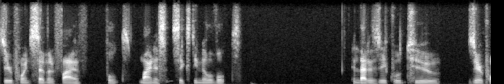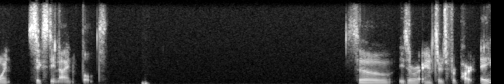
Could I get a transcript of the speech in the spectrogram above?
0.75 volts minus 60 millivolts. And that is equal to 0.69 volts. So these are our answers for part A.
